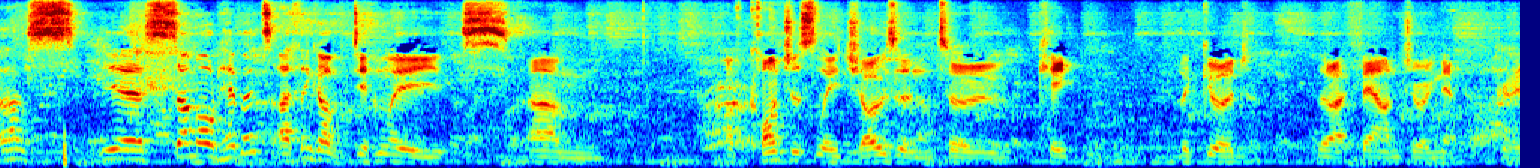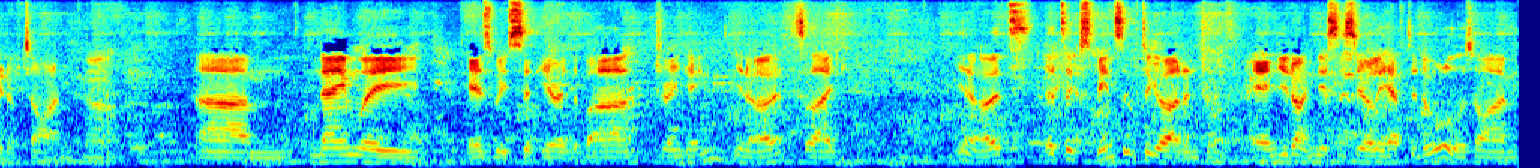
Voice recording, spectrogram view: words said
Uh, yeah, some old habits. I think I've definitely, um, I've consciously chosen to keep the good that I found during that period of time. Um, namely, as we sit here at the bar drinking, you know, it's like, you know, it's it's expensive to go out and drink, and you don't necessarily have to do it all the time.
